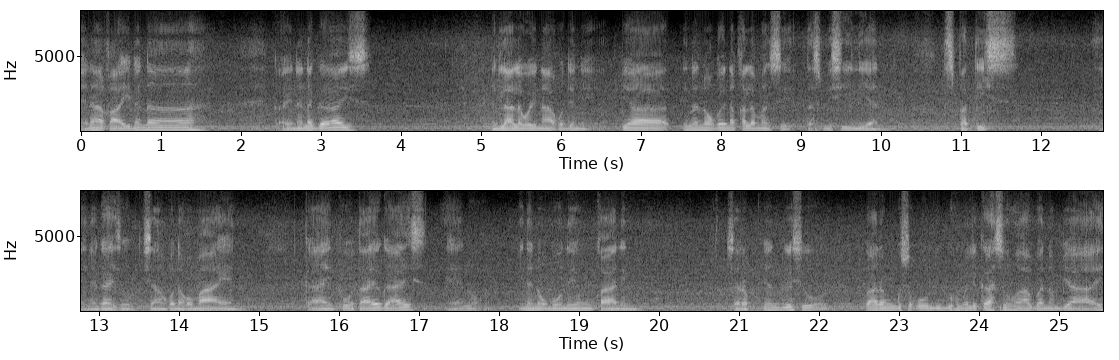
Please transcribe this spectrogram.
Ayan na, kain na na. Kain na na guys. Naglalaway na ako dyan eh. Kaya inanong ko yung ng kalamansi. Tapos may. Tapos patis. Ayan na guys. Oh, isang ko na kumain. Kain po tayo guys. Ayan oh. Inanong muna yung kanin. Sarap yan guys oh. Parang gusto ko ulit bumalik kaso haba ng biyahe.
